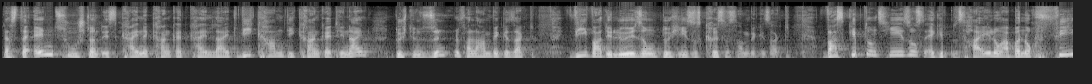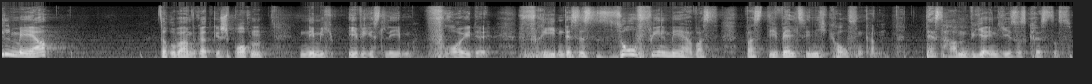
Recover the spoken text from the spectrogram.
Dass der Endzustand ist keine Krankheit, kein Leid. Wie kam die Krankheit hinein? Durch den Sündenfall haben wir gesagt. Wie war die Lösung? Durch Jesus Christus haben wir gesagt. Was gibt uns Jesus? Er gibt uns Heilung, aber noch viel mehr. Darüber haben wir gerade gesprochen, nämlich ewiges Leben, Freude, Frieden. Das ist so viel mehr, was, was die Welt sie nicht kaufen kann. Das haben wir in Jesus Christus.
